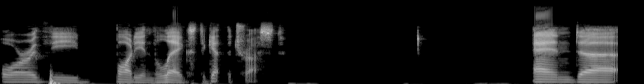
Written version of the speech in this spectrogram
or the body and the legs to get the trust. And uh,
